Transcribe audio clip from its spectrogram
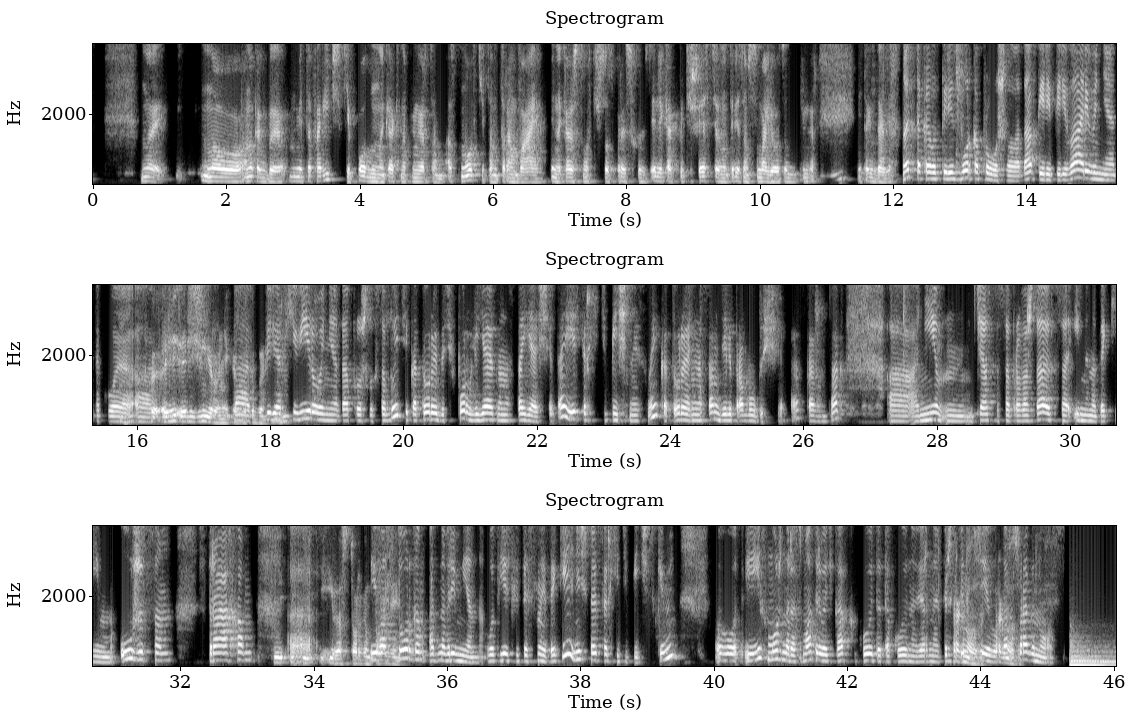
Но но оно как бы метафорически подано, как, например, там остановки там трамвая, и на каждой остановке что-то происходит, или как путешествие внутри там самолета, например, и так далее. Но это такая вот пересборка прошлого, да, перепереваривание такое. А, резюмирование как да, будто бы. переархивирование да, прошлых событий, которые до сих пор влияют на настоящее. Да, есть архетипичные сны, которые они на самом деле про будущее, да, скажем так. А, они часто сопровождаются именно таким ужасом, ужасом, страхом. И, и, э, и, и восторгом. И восторгом одновременно. Вот если это сны такие, они считаются архетипическими. Вот, и их можно рассматривать как какую-то такую, наверное, перспективу, прогнозы, прогнозы. как прогноз.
